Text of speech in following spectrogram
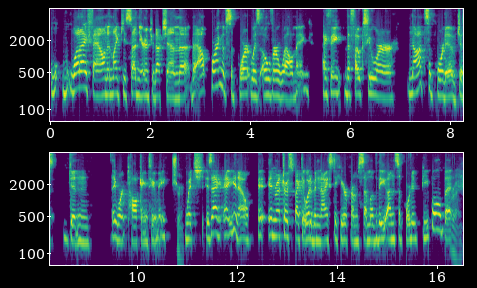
what I found, and like you said in your introduction, the, the outpouring of support was overwhelming. I think the folks who were not supportive just didn't, they weren't talking to me. Sure. Which is, eh, you know, in retrospect, it would have been nice to hear from some of the unsupported people, but right.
